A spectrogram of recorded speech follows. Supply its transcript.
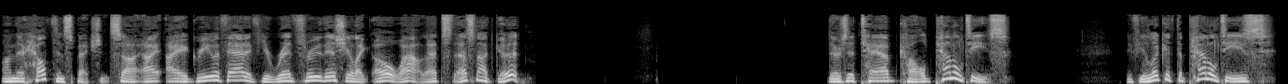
on their health inspection. So I, I agree with that. If you read through this, you're like, oh wow, that's that's not good. There's a tab called penalties. If you look at the penalties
